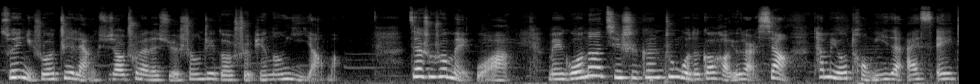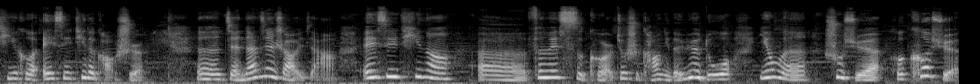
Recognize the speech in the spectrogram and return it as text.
所以你说这两个学校出来的学生这个水平能一样吗？再说说美国啊，美国呢其实跟中国的高考有点像，他们有统一的 SAT 和 ACT 的考试。嗯，简单介绍一下啊，ACT 呢，呃，分为四科，就是考你的阅读、英文、数学和科学。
